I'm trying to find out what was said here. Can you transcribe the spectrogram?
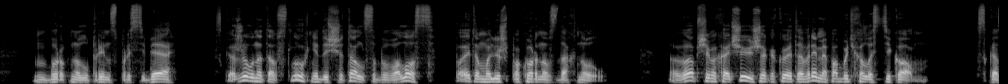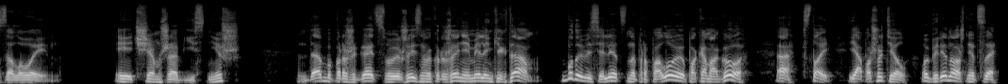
— буркнул принц про себя. Скажи он это вслух, не досчитался бы волос, поэтому лишь покорно вздохнул. «В общем, хочу еще какое-то время побыть холостяком», — сказал Уэйн. «И чем же объяснишь?» Дабы прожигать свою жизнь в окружении миленьких дам. Буду веселиться на прополую, пока могу. А, стой, я пошутил. Убери ножницы.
